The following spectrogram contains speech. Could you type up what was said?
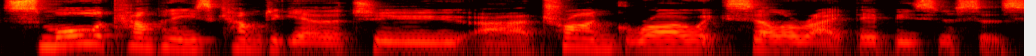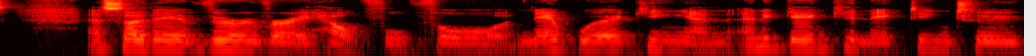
smaller companies come together to uh, try and grow, accelerate their businesses. And so they're very, very helpful for networking and, and again, connecting to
